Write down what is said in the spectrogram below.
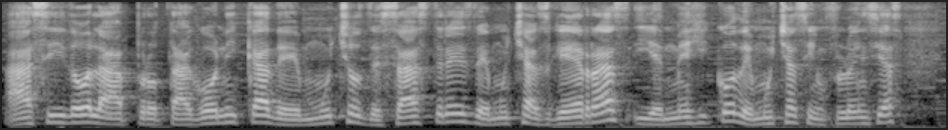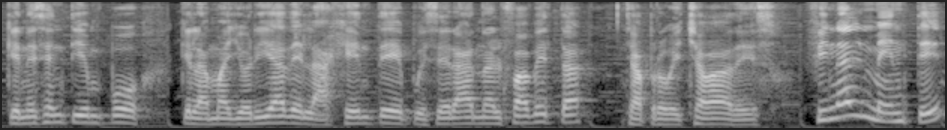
ha sido la protagónica de muchos desastres, de muchas guerras y en México de muchas influencias que en ese tiempo que la mayoría de la gente pues era analfabeta, se aprovechaba de eso. Finalmente,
